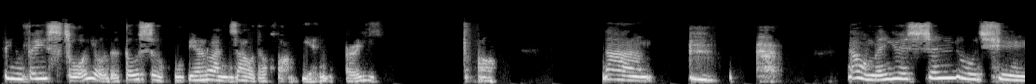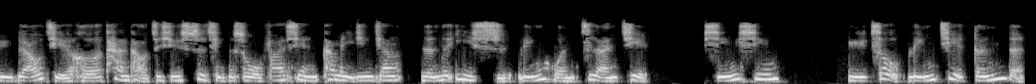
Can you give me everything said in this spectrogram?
并非所有的都是胡编乱造的谎言而已啊，那。那我们越深入去了解和探讨这些事情的时候，我发现他们已经将人的意识、灵魂、自然界、行星、宇宙、灵界等等，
